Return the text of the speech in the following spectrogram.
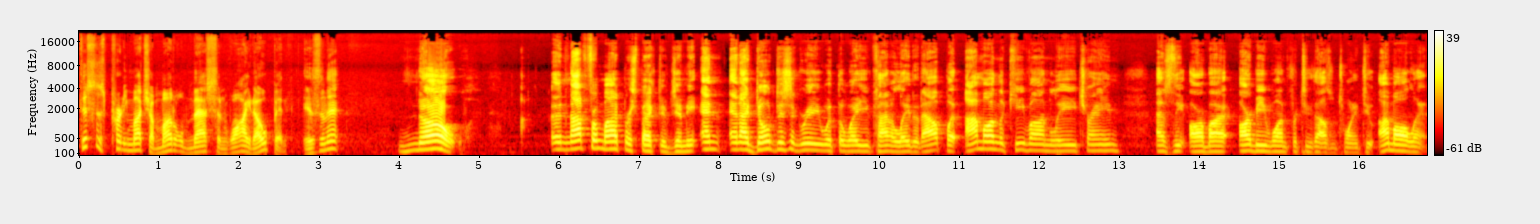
This is pretty much a muddled mess and wide open, isn't it? No and not from my perspective, Jimmy. And and I don't disagree with the way you kind of laid it out, but I'm on the Keyvone Lee train as the RB RB one for 2022. I'm all in.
